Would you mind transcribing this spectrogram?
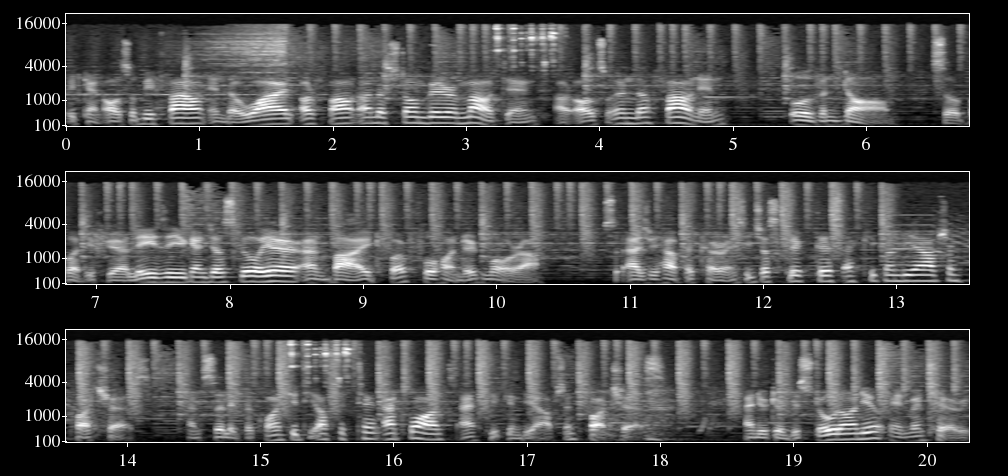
it can also be found in the wild or found on the Stormbearer Mountains or also in the fountain in Wolvendom so but if you are lazy you can just go here and buy it for 400 mora. So as you have the currency just click this and click on the option purchase. And select the quantity of the 10 at once and click in the option purchase. And it will be stored on your inventory.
